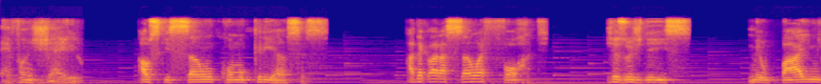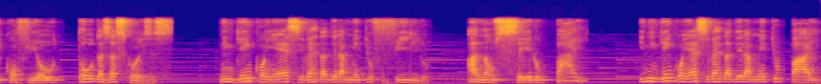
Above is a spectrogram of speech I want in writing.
Evangelho aos que são como crianças. A declaração é forte. Jesus diz: Meu Pai me confiou todas as coisas. Ninguém conhece verdadeiramente o Filho a não ser o Pai. E ninguém conhece verdadeiramente o Pai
